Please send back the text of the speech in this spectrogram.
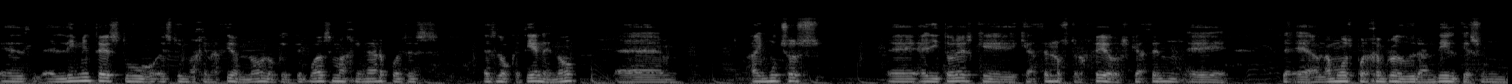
el límite es tu, es tu imaginación, ¿no? Lo que te puedas imaginar, pues es es lo que tiene, ¿no? Em, hay muchos eh, editores que, hacen los trofeos, que hacen... Eh, eh, hablamos, por ejemplo, de Durandil, que es un,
